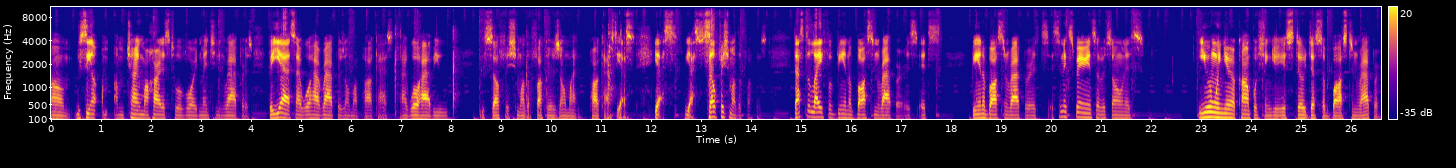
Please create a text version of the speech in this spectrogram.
um, you see, I'm, I'm trying my hardest to avoid mentioning rappers, but yes, I will have rappers on my podcast. I will have you, you selfish motherfuckers on my podcast. Yes, yes, yes, selfish motherfuckers. That's the life of being a Boston rapper. It's it's being a Boston rapper. It's it's an experience of its own. It's even when you're accomplishing, you're, you're still just a Boston rapper.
